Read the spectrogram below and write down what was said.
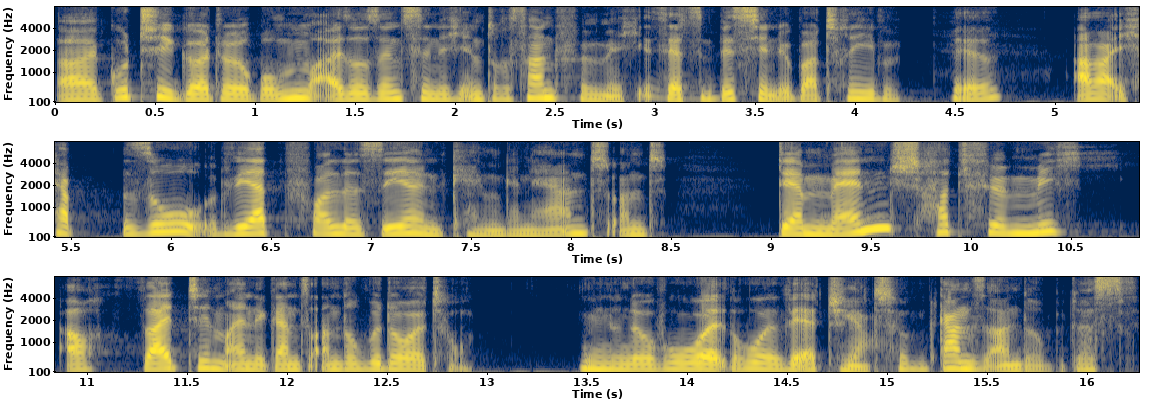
äh, Gucci-Gürtel rum, also sind sie nicht interessant für mich. Ist jetzt ein bisschen übertrieben. Ja. Aber ich habe so wertvolle Seelen kennengelernt und der Mensch hat für mich auch seitdem eine ganz andere Bedeutung. Eine hohe, hohe Wertschätzung. Ja, ganz andere Bedeutung.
